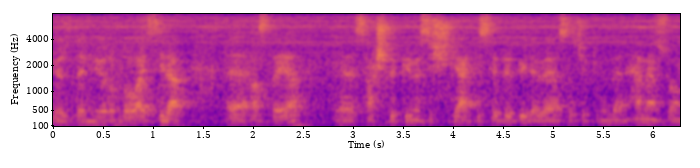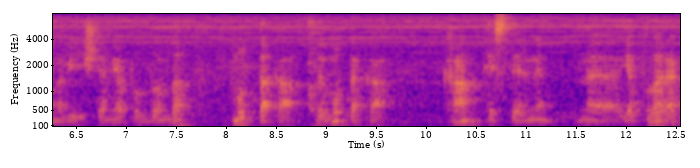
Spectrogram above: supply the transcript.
gözlemliyorum. Dolayısıyla e, hastaya e, saç dökülmesi şikayeti sebebiyle veya saç ekiminden hemen sonra bir işlem yapıldığında mutlaka ve mutlaka kan testlerinin e, yapılarak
